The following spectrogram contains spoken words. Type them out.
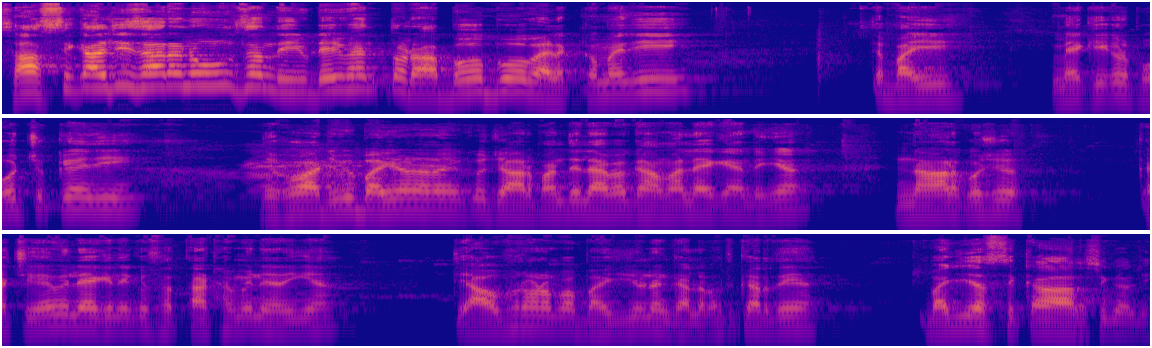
ਸਤਿ ਸ਼੍ਰੀ ਅਕਾਲ ਜੀ ਸਾਰਿਆਂ ਨੂੰ। ਸੰਦੀਪ ਡੇ ਫੈਨ ਤੁਹਾਡਾ ਬਹੁਤ ਬਹੁਤ ਵੈਲਕਮ ਹੈ ਜੀ। ਤੇ ਬਾਈ ਮੈਂ ਕੀ ਕੋਲ ਪਹੁੰਚ ਚੁੱਕੇ ਹਾਂ ਜੀ। ਦੇਖੋ ਅੱਜ ਵੀ ਬਾਈ ਉਹਨਾਂ ਨੇ ਕੋਈ 4-5 ਦੇ ਲੈਵਾ ਗਾਵਾਂ ਲੈ ਕੇ ਆਂਦੀਆਂ ਨਾਲ ਕੁਝ ਕੱਚੀਆਂ ਵੀ ਲੈ ਕੇ ਨੇ ਕੋਈ 7-8 ਮਹੀਨੇ ਦੀਆਂ ਤੇ ਆਓ ਫਿਰ ਹੁਣ ਆਪਾਂ ਬਾਈ ਜੀ ਨਾਲ ਗੱਲਬਾਤ ਕਰਦੇ ਹਾਂ। ਬਾਈ ਜੀ ਸਤਿ ਸ਼੍ਰੀ ਅਕਾਲ। ਸਤਿ ਸ਼੍ਰੀ ਅਕਾਲ ਜੀ।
